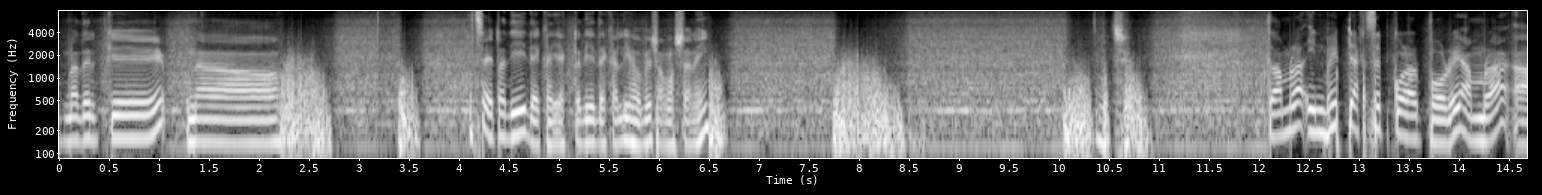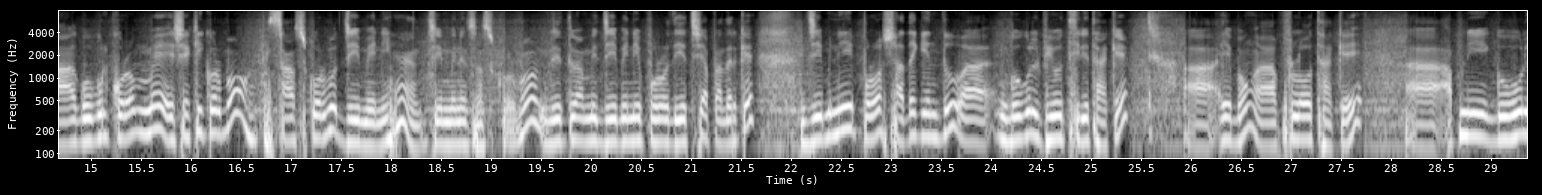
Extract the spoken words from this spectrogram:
আপনাদেরকে আচ্ছা এটা দিয়েই দেখাই। একটা দিয়ে দেখালেই হবে, সমস্যা নেই। আচ্ছা। তো আমরা ইনভাইটটা অ্যাকসেপ্ট করার পরে আমরা গুগল ক্রোমে এসে কি করব? সার্চ করব জিমিনি হ্যাঁ? জিমিনি সার্চ করব। যেহেতু আমি জিমিনি প্রো দিয়েছি আপনাদেরকে জিমিনি প্রোর সাথে কিন্তু গুগল ভিউ থ্রি থাকে এবং ফ্লো থাকে। আপনি গুগল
